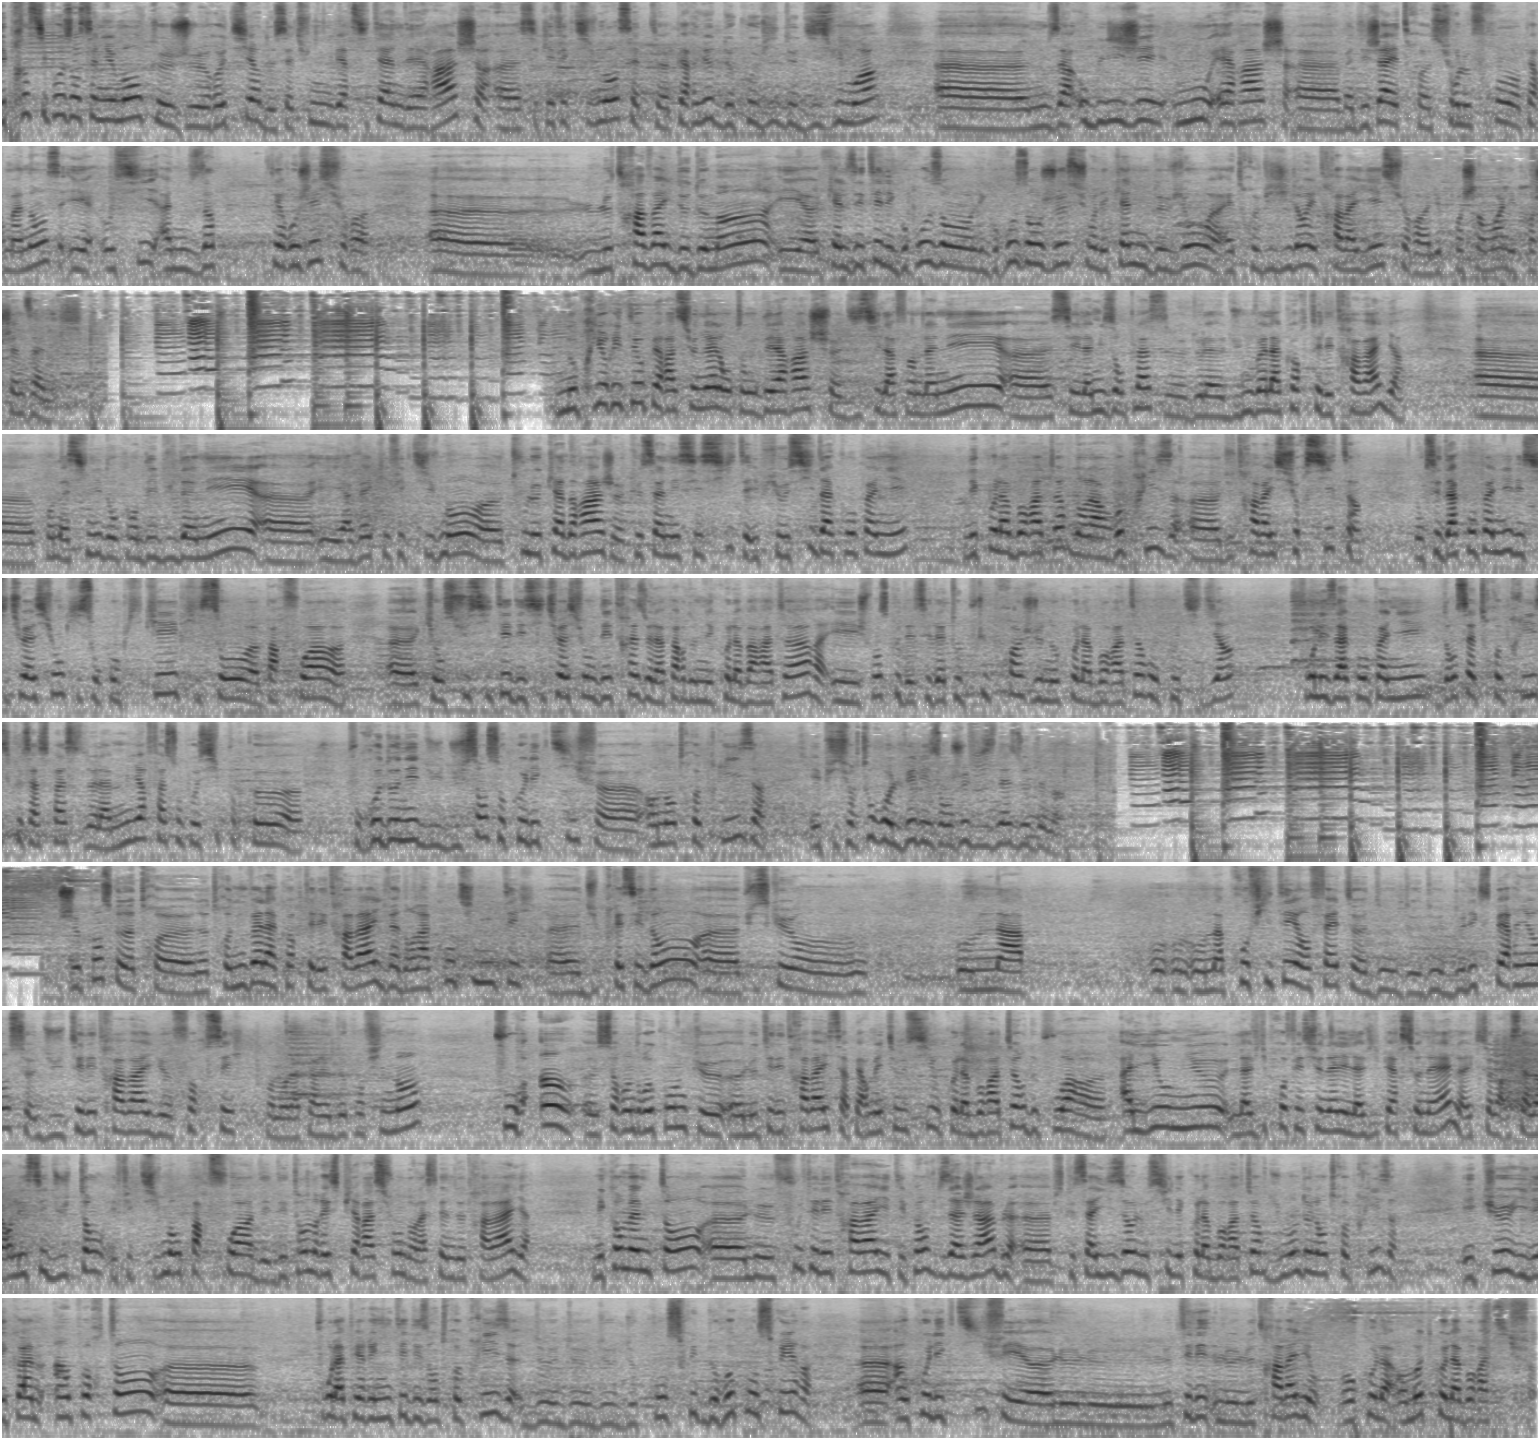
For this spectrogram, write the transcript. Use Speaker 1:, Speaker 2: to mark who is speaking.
Speaker 1: Les principaux enseignements que je retire de cette université NDRH, euh, c'est qu'effectivement cette période de Covid de 18 mois euh, nous a obligés, nous RH, euh, bah, déjà à être sur le front en permanence et aussi à nous interroger sur le travail de demain et quels étaient les gros, enjeux sur lesquels nous devions être vigilants et travailler sur les prochains mois, les prochaines années. Nos priorités opérationnelles en tant que DRH d'ici la fin de l'année, euh, c'est la mise en place du nouvel accord télétravail euh, qu'on a signé donc en début d'année euh, et avec effectivement tout le cadrage que ça nécessite et puis aussi d'accompagner les collaborateurs dans la reprise du travail sur site donc c'est d'accompagner les situations qui sont compliquées, qui sont euh, parfois euh, qui ont suscité des situations de détresse de la part de mes collaborateurs. Et je pense que c'est d'être au plus proche de nos collaborateurs au quotidien pour les accompagner dans cette reprise, que ça se passe de la meilleure façon possible euh, pour redonner du, du sens au collectif en entreprise et puis surtout relever les enjeux business de demain. Je pense que notre, notre nouvel accord télétravail va dans la continuité euh, du précédent, euh, puisqu'on on a, profité en fait de, l'expérience du télétravail forcé pendant la période de confinement pour, un, euh, se rendre compte que le télétravail, ça permettait aussi aux collaborateurs de pouvoir allier au mieux la vie professionnelle et la vie personnelle, et que ça leur laissait du temps, effectivement, parfois des temps de respiration dans la semaine de travail, mais qu'en même temps, euh, le full télétravail n'était pas envisageable, euh, parce que ça isole aussi les collaborateurs du monde de l'entreprise, et qu'il est quand même important euh, pour la pérennité des entreprises de, construire, de reconstruire un collectif et le, travail en mode collaboratif.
